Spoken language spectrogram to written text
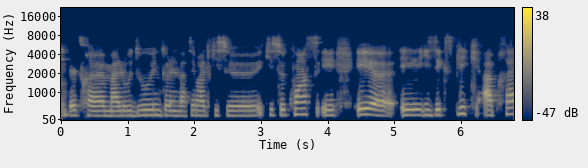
mmh. peut-être euh, mal au dos, une colonne vertébrale qui se, qui se coince et, et, euh, et ils expliquent après,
